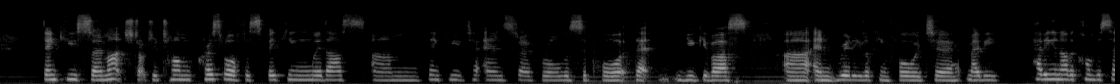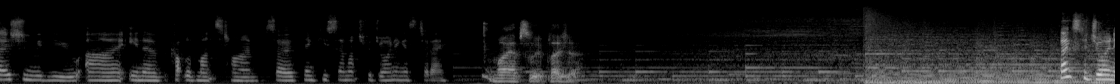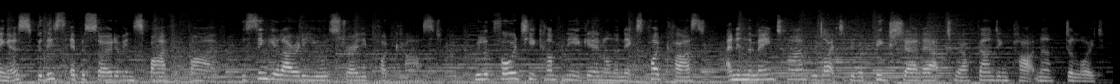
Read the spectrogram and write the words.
thank you so much dr tom cresswell for speaking with us. Um, thank you to ANSTO for all the support that you give us uh, and really looking forward to maybe having another conversation with you uh, in a couple of months time. So thank you so much for joining us today. My absolute pleasure. Thanks for joining us for this episode of Inspire for Five, the Singularity U Australia podcast. We look forward to your company again on the next podcast. And in the meantime, we'd like to give a big shout out to our founding partner, Deloitte.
